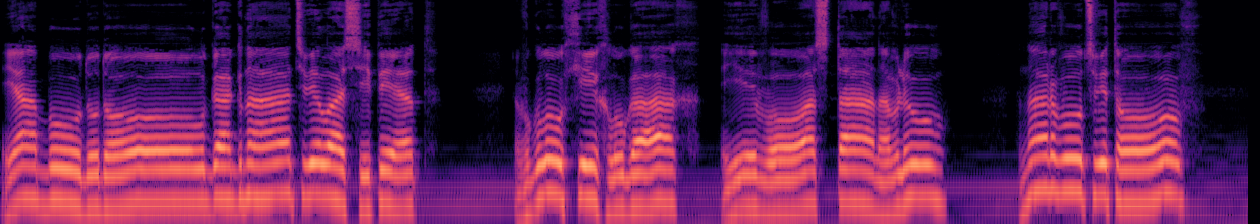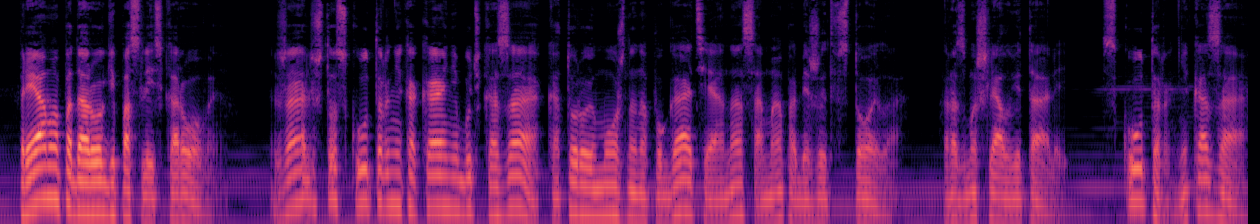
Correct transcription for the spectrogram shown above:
«Я буду долго гнать велосипед. В глухих лугах его остановлю. Нарву цветов». Прямо по дороге паслись коровы. Жаль, что скутер не какая-нибудь коза, которую можно напугать, и она сама побежит в стойло, размышлял Виталий. Скутер не коза,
